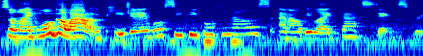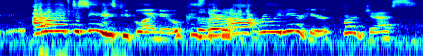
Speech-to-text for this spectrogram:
So like we'll go out and PJ will see people he knows, and I'll be like, "That stinks for you." I don't have to see these people I knew because they're not really near here. Poor Jess.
